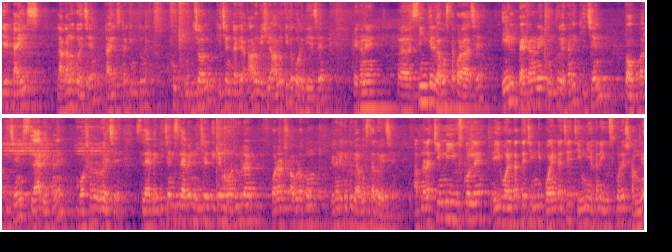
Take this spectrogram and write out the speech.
যে টাইলস লাগানো হয়েছে, টাইলসটা কিন্তু খুব উজ্জ্বল। কিচেনটাকে আরও বেশি আলোকিত করে দিয়েছে। এখানে সিঙ্কের ব্যবস্থা করা আছে। এল প্যাটার্নে কিন্তু এখানে কিচেন টপ বা কিচেন স্ল্যাব এখানে বসানো রয়েছে। স্ল্যাবে, কিচেন স্ল্যাবের নিচের দিকে মডিউলার করার সব রকম এখানে কিন্তু ব্যবস্থা রয়েছে। আপনারা চিমনি ইউজ করলে এই ওয়ালটাতে চিমনি পয়েন্ট আছে, চিমনি এখানে ইউজ করে সামনে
